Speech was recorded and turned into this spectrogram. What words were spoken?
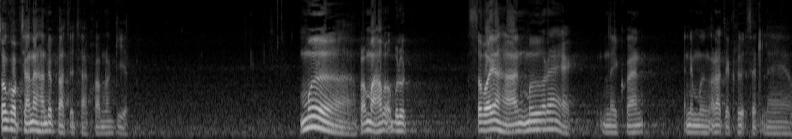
ทรงขบฉันอาหารด้วยปราศจากความรังเกียจ เมื่อพระมหาบุรุษสวยอาหารมื้อแรกในแคว้นในเมืองราชคฤห์เสร็จแล้ว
